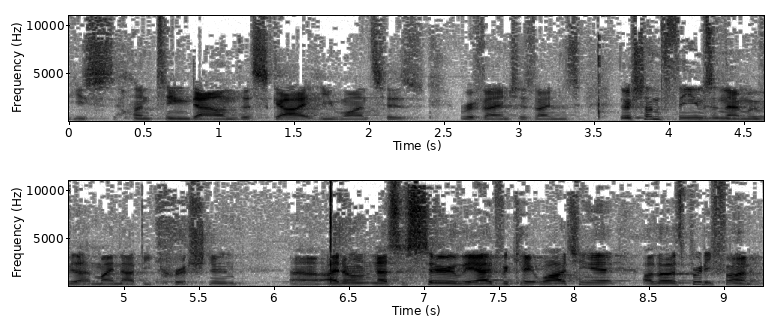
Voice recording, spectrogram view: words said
he's hunting down this guy. He wants his revenge, his vengeance. There's some themes in that movie that might not be Christian. Uh, I don't necessarily advocate watching it, although it's pretty funny.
